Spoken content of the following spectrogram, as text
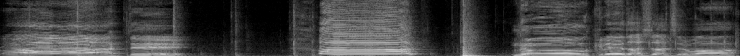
Frate! Aaaa! Nu cred așa ceva.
